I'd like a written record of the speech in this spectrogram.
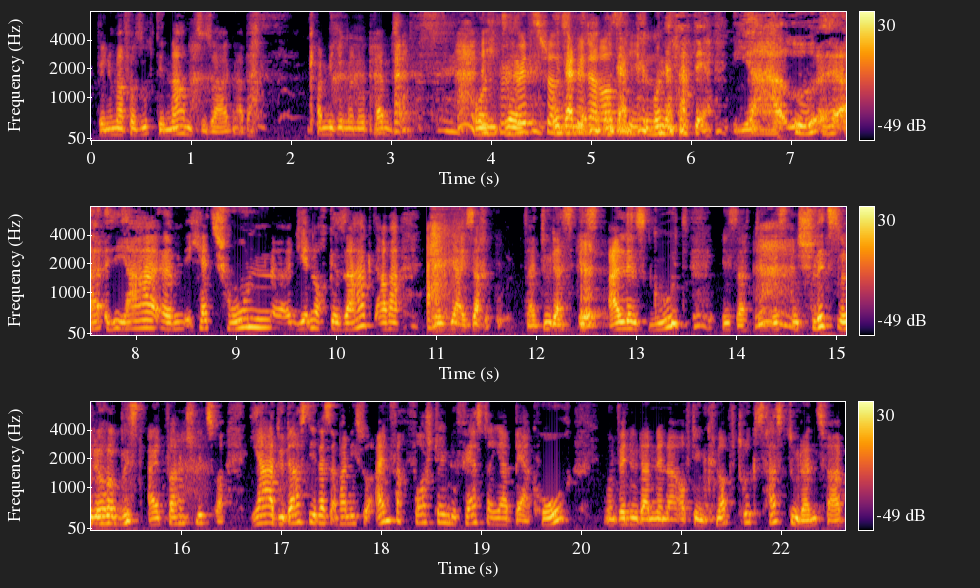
Ich bin immer versucht, den Namen zu sagen, aber kann mich immer nur bremsen. Und, ich es schon und dann, und dann, und dann sagte er, ja, äh, ja, äh, ich hätte schon äh, dir noch gesagt, aber äh, ja, ich sag, du, das ist alles gut. Ich sag, du bist ein Schlitz oder du bist einfach ein Schlitzohr. Ja, du darfst dir das aber nicht so einfach vorstellen. Du fährst da ja berghoch und wenn du dann auf den Knopf drückst, hast du dann zwar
